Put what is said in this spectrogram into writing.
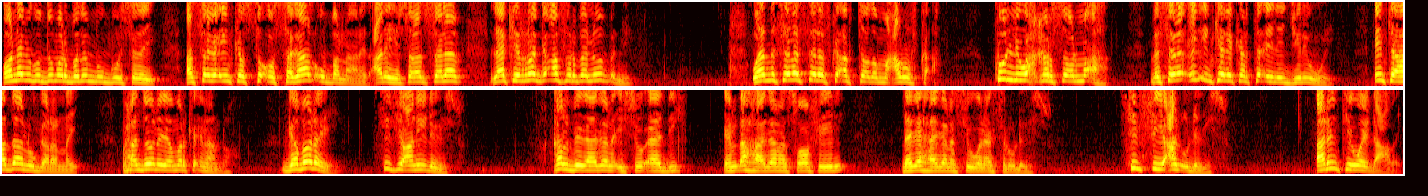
oo nabigu dumar badan buu guursaday asaga in kasta oo sagaal u banaaneed calayhi salaatu wasalaam laakiin ragga afar baa loo baneeyey waa masale salafka agtooda macruufka ah. Kulli wax qarsoon ma aha. Masale cid inkari karta ayna jirin wey. Intaa haddaanu garannay waxaan doonayaa marka inaan dhaho gabadhay si fiican ii dhegeyso qalbigaagana isoo aadi indhahaagana soo fiiri dhagahaagana si wanaagsan u dhegeyso si fiican u dhegeyso arrintii way dhacday.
